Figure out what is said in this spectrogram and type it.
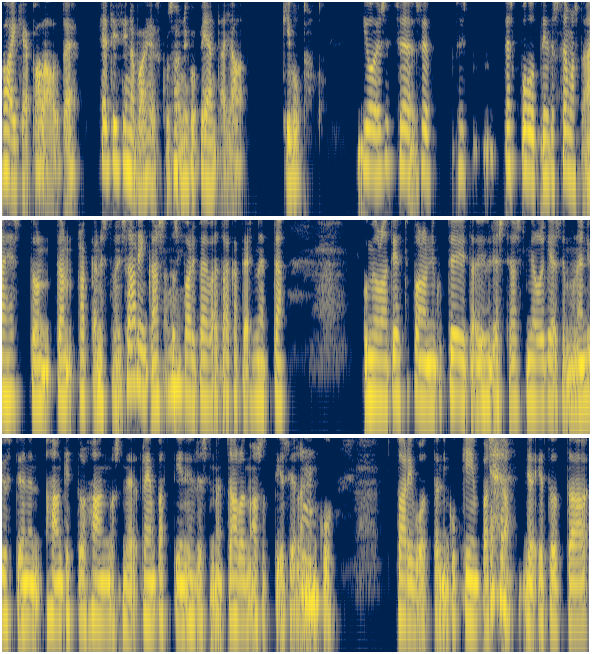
vaikea palaute heti siinä vaiheessa, kun se on niinku pientä ja kivutonta. Joo, ja sitten se, se siis tästä puhuttiin tästä samasta aiheesta tuon, tuon rakkaan ystäväni Sarin kanssa tuossa pari päivää takaperin, että kun me ollaan tehty paljon niin töitä yhdessä ja sitten meillä oli vielä semmoinen yhteinen hanke tuolla Hangossa, me rempattiin yhdessä me talo, me asuttiin siellä mm. niin kuin pari vuotta niin kuin kimpassa ja, ja, tota,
